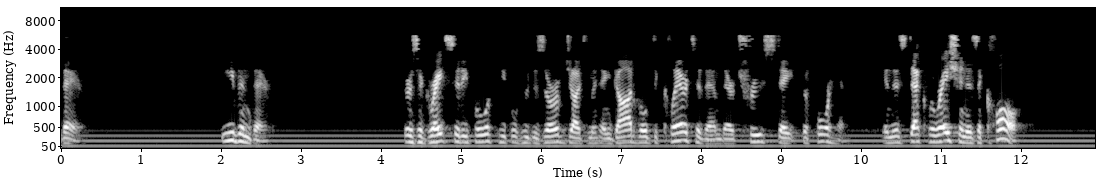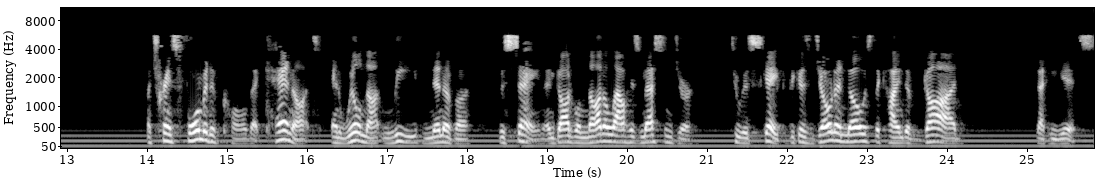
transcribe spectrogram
there. Even there. There's a great city full of people who deserve judgment and God will declare to them their true state before Him. And this declaration is a call. A transformative call that cannot and will not leave Nineveh the same. And God will not allow His messenger to escape because Jonah knows the kind of God that he is.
